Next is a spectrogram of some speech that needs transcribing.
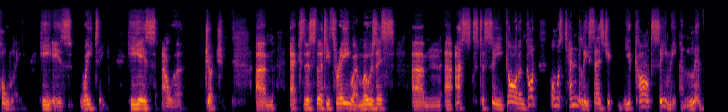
holy. He is weighty. He is our judge. Um, Exodus 33, where Moses um, uh, asks to see God, and God almost tenderly says, You, you can't see me and live.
